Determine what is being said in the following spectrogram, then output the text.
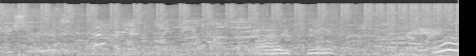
Are, you serious? I can't. One, two. Woo!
